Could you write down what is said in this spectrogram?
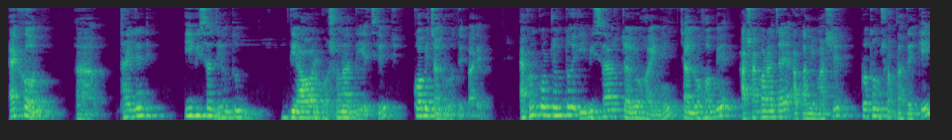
এখন থাইল্যান্ড ই ভিসা যেহেতু দেওয়ার ঘোষণা দিয়েছে, কবে চালু হতে পারে? এখন পর্যন্ত ই ভিসা চালু হয়নি। চালু হবে, আশা করা যায়, আগামী মাসের প্রথম সপ্তাহ থেকেই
